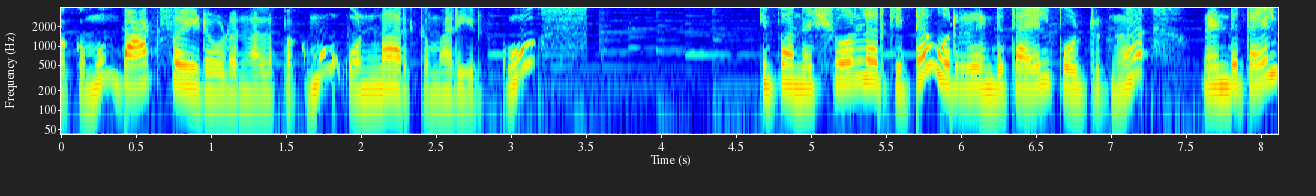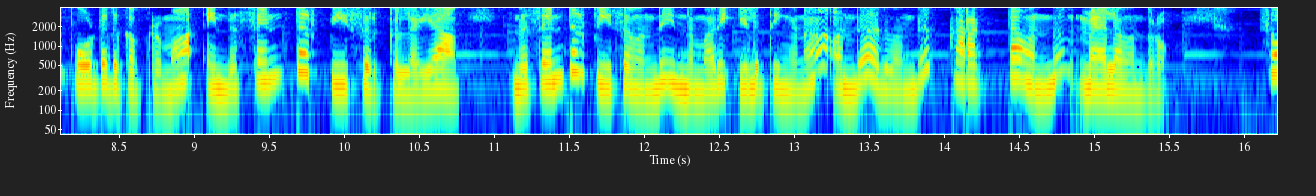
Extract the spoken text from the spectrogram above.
பக்கமும் பேக் சைடோட நல்ல பக்கமும் ஒன்றா இருக்க மாதிரி இருக்கும். இப்போ அந்த ஷோல்டர் கிட்ட ஒரு ரெண்டு தையல் போட்டிருங்க. ரெண்டு தையல் போட்டதுக்கப்புறமா இந்த சென்டர் பீஸ் இருக்கு இல்லையா? இந்த சென்டர் பீஸை வந்து இந்த மாதிரி இழுத்திங்கன்னா வந்து அது வந்து கரெக்டாக வந்து மேலே வந்துடும் ஸோ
